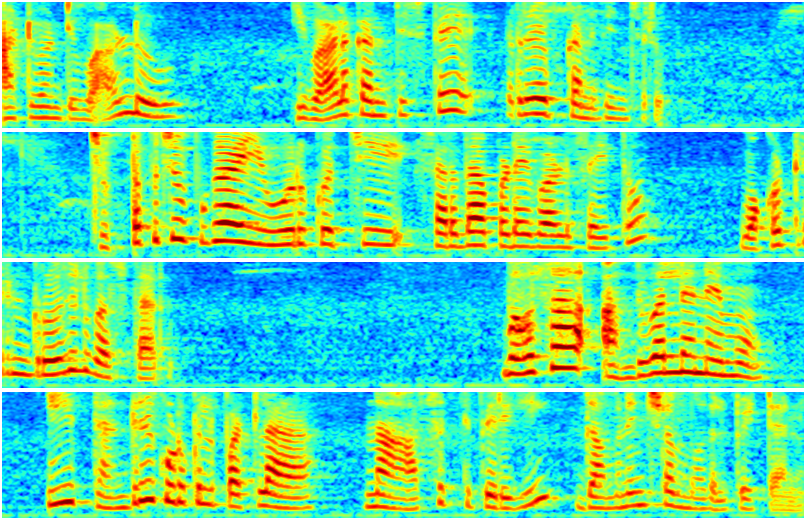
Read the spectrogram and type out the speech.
అటువంటి వాళ్ళు ఇవాళ కనిపిస్తే రేపు కనిపించరు. చుట్టపు చూపుగా ఈ ఊరికొచ్చి సరదా పడేవాళ్ళు సైతం ఒకటి రెండు రోజులు వస్తారు. బహుశా అందువల్లనేమో ఈ తండ్రి కొడుకుల పట్ల నా ఆసక్తి పెరిగి గమనించడం మొదలుపెట్టాను.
